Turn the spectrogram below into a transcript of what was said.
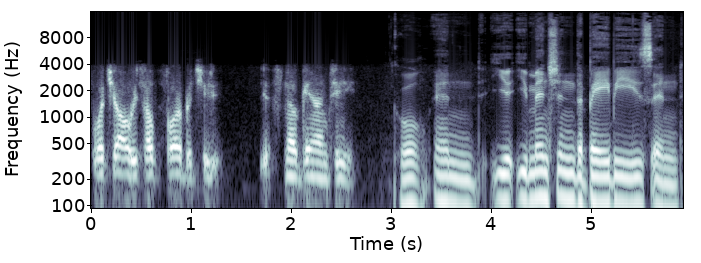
what you always hope for, but you it's no guarantee. Cool. And you, you mentioned the Babys, and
